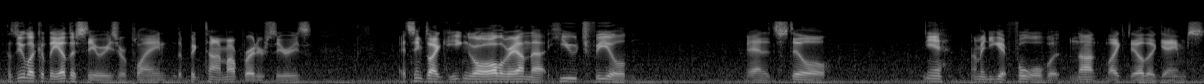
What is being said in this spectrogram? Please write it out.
Because you look at the other series we're playing, the Big Time Operator series, it seems like you can go all around that huge field, and it's still, yeah, I mean, you get full, but not like the other games.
